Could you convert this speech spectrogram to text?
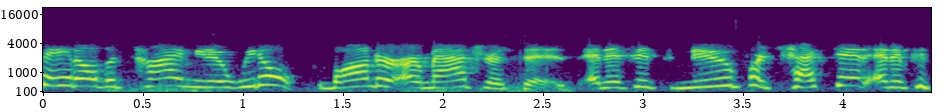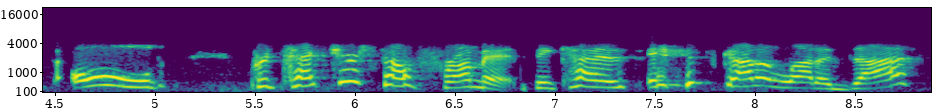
say it all the time, you know, we don't launder our mattresses. And if it's new, protect it. And if it's old, protect yourself from it because it's got a lot of dust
